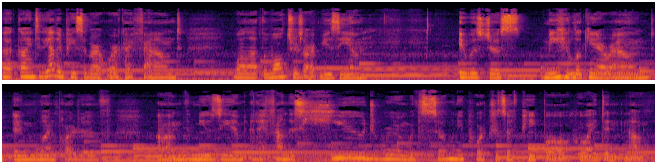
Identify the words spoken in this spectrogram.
But going to the other piece of artwork I found while at the Walters Art Museum it was just me looking around in one part of um, the museum, and I found this huge room with so many portraits of people who I didn't know.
